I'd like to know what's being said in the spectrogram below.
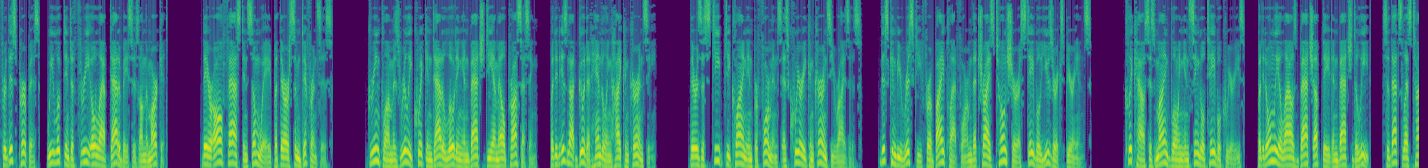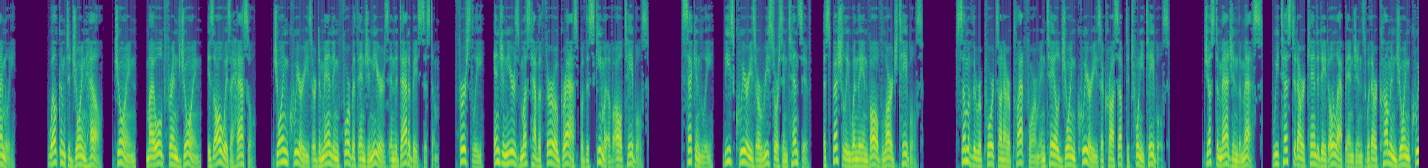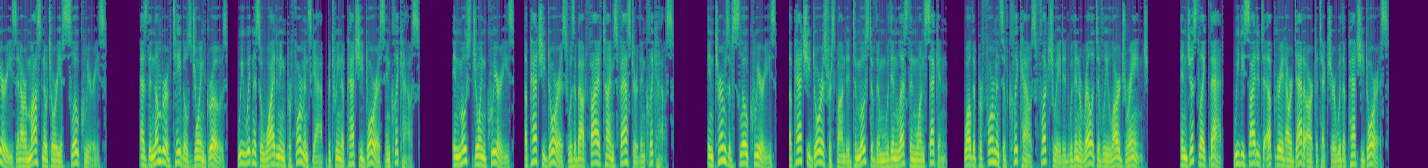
For this purpose, we looked into three OLAP databases on the market. They are all fast in some way, but there are some differences. Greenplum is really quick in data loading and batch DML processing, but it is not good at handling high concurrency. There is a steep decline in performance as query concurrency rises. This can be risky for a BI platform that tries to ensure a stable user experience. ClickHouse is mind blowing in single table queries, but it only allows batch update and batch delete, so that's less timely. Welcome to Join Hell. Join, my old friend Join, is always a hassle. Join queries are demanding for both engineers and the database system. Firstly, engineers must have a thorough grasp of the schema of all tables. Secondly, these queries are resource intensive, especially when they involve large tables. Some of the reports on our platform entail join queries across up to 20 tables. Just imagine the mess. We tested our candidate OLAP engines with our common join queries and our most notorious slow queries. As the number of tables joined grows, we witness a widening performance gap between Apache Doris and ClickHouse. In most join queries, Apache Doris was about five times faster than ClickHouse. In terms of slow queries, Apache Doris responded to most of them within less than one second, while the performance of ClickHouse fluctuated within a relatively large range. And just like that, we decided to upgrade our data architecture with Apache Doris.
